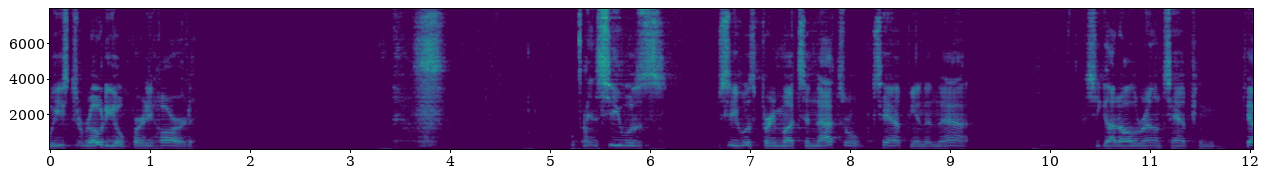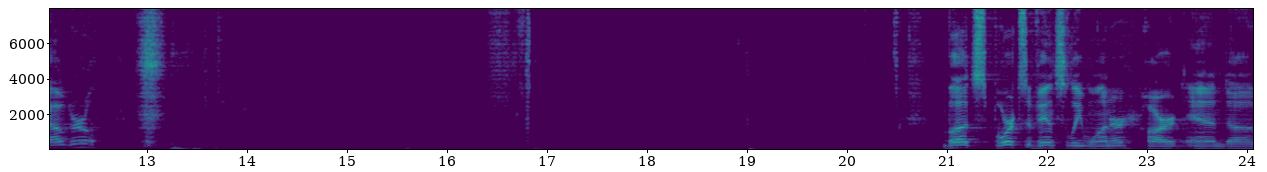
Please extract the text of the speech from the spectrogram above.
we used to rodeo pretty hard. And she was she was pretty much a natural champion in that. She got all around champion cowgirl. But sports eventually won her heart, and uh,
